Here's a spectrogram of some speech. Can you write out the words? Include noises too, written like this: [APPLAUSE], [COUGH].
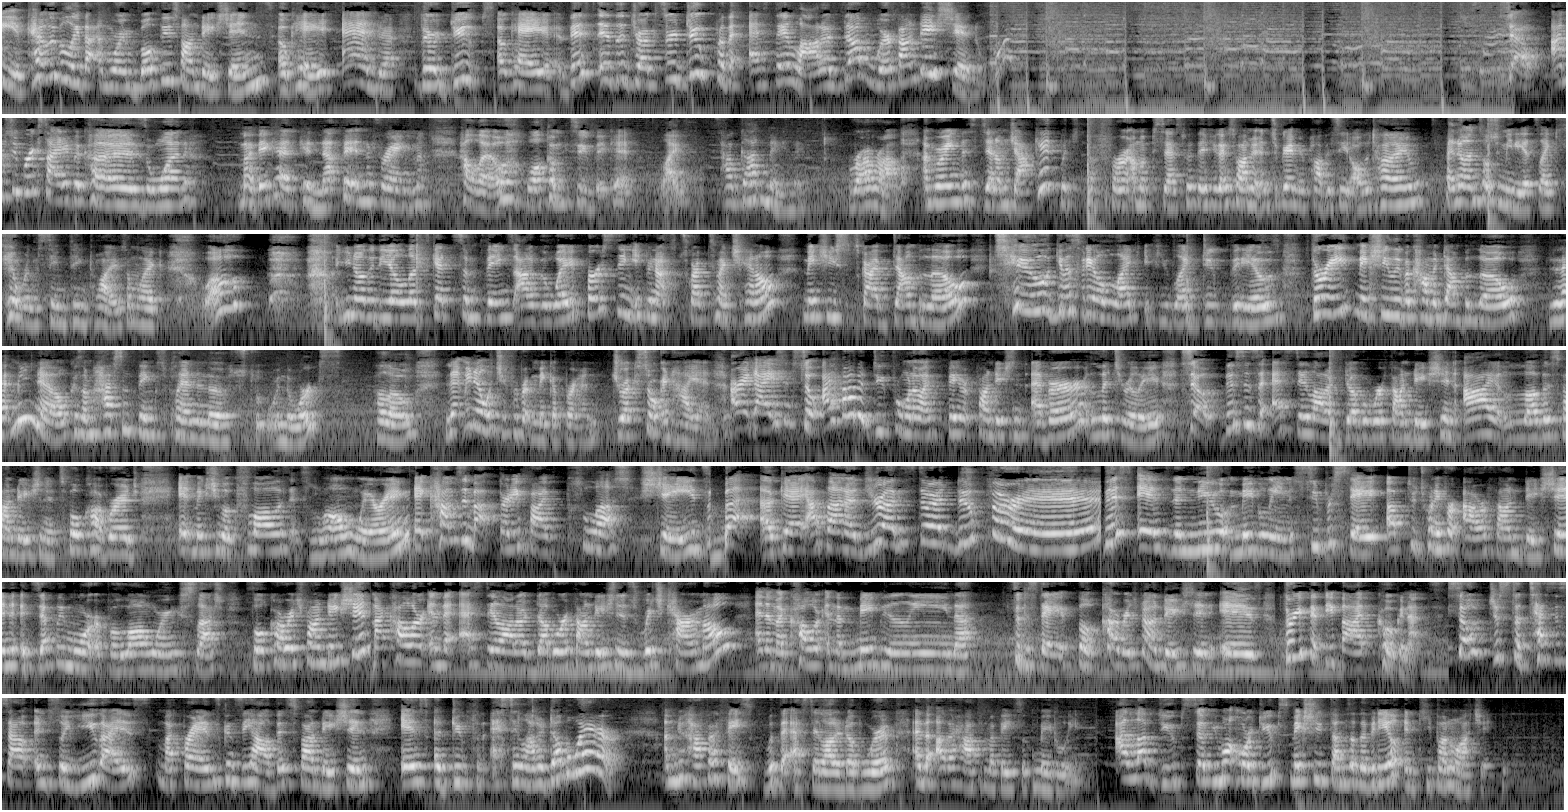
believe, can we believe that I'm wearing both these foundations, okay, and they're dupes, okay? This is a drugstore dupe for the Estee Lauder Double Wear Foundation. So, I'm super excited because one, my big head cannot fit in the frame. Hello, [LAUGHS] welcome to Big Head Life. It's how God made me rah rah. I'm wearing this denim jacket, which the fur I'm obsessed with. If you guys saw on Instagram, you probably see it all the time. I know on social media, it's like, you can't wear the same thing twice. I'm like, well, [SIGHS] you know the deal let's get some things out of the way first thing if you're not subscribed to my channel make sure you subscribe down below two give this video a like if you like dupe videos three make sure you leave a comment down below let me know because i'm have some things planned in the in the works hello? Let me know what's your favorite makeup brand drugstore and high-end. All right guys so i found a for one of my favorite foundations ever literally. So this is the estee lauder double wear foundation. I love this foundation. It's full coverage. It makes you look flawless. It's long wearing. It comes in about 35 plus shades. But okay i found a drugstore dupe for it. This is the new maybelline superstay up to 24 hour foundation. It's definitely more of a long wearing slash full coverage foundation. My color in the Estee Lauder Double Wear Foundation is Rich Caramel. And then my color in the Maybelline Superstay Full Coverage Foundation is 355 Coconut. So just to test this out and so you guys, my friends, can see how this foundation is a dupe for the Estee Lauder Double Wear. I'm gonna do half my face with the Estee Lauder Double Wear and the other half of my face with Maybelline. I love dupes, so if you want more dupes, make sure you thumbs up the video and keep on watching.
